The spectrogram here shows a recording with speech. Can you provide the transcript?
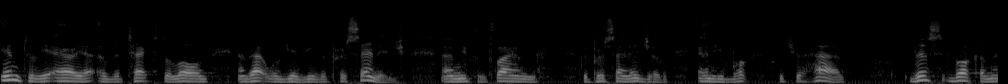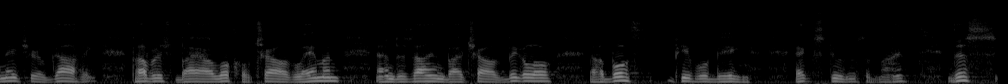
into the area of the text alone, and that will give you the percentage. And you can find the percentage of any book which you have. This book on the nature of Gothic, published by our local Charles Lehman and designed by Charles Bigelow, uh, both people being ex-students of mine. This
